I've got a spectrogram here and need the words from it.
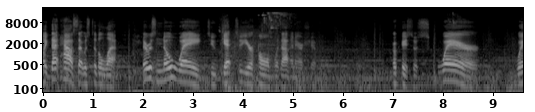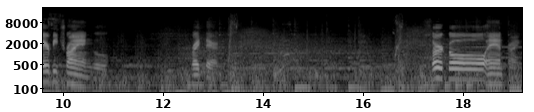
Like that house that was to the left. There was no way to get to your home without an airship. Okay, so square. Where be triangle. Right there. Circle and triangle.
